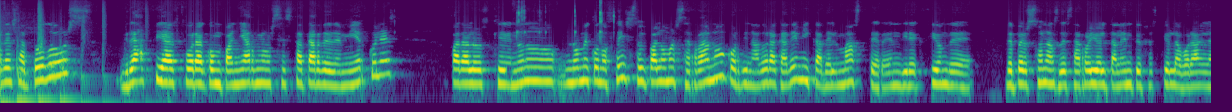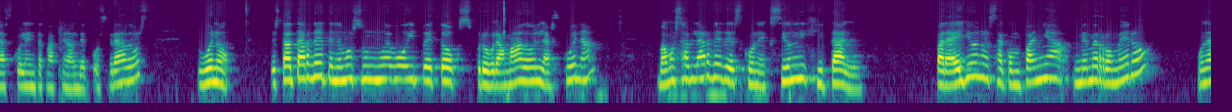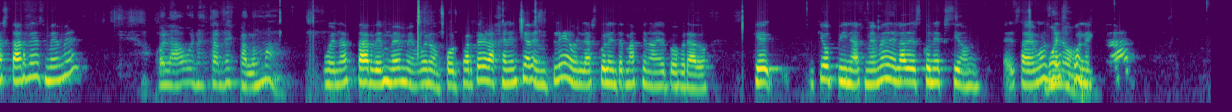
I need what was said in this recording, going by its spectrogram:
buenas tardes a todos. Gracias por acompañarnos esta tarde de miércoles. Para los que no, me conocéis, soy Paloma Serrano, coordinadora académica del máster en Dirección de, Personas, Desarrollo del Talento y Gestión Laboral en la Escuela Internacional de Posgrados. bueno, esta tarde tenemos un nuevo IP Talks programado en la escuela. Vamos a hablar de desconexión digital. Para ello nos acompaña Meme Romero. Buenas tardes, Meme. Hola, buenas tardes, Paloma. Buenas tardes, Meme. Bueno, por parte de la Gerencia de Empleo en la Escuela Internacional de Posgrado. ¿Qué, opinas, Meme, de la desconexión? Eh, ¿Sabemos desconectar?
